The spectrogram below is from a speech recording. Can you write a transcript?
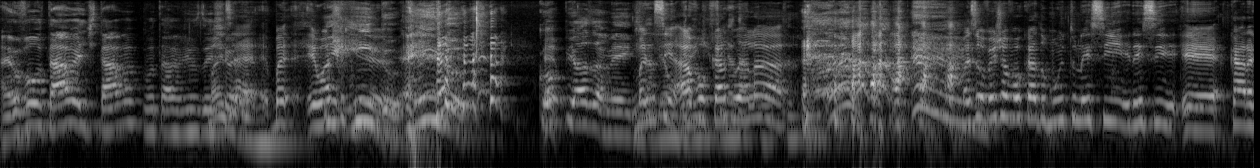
Aí eu voltava, editava, voltava e vi os dois Mas chorando. é, mas eu E acho rindo, que. rindo. copiosamente. Mas assim, é um a avocado, ela. Mas eu vejo a avocado muito nesse. nesse é, cara,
